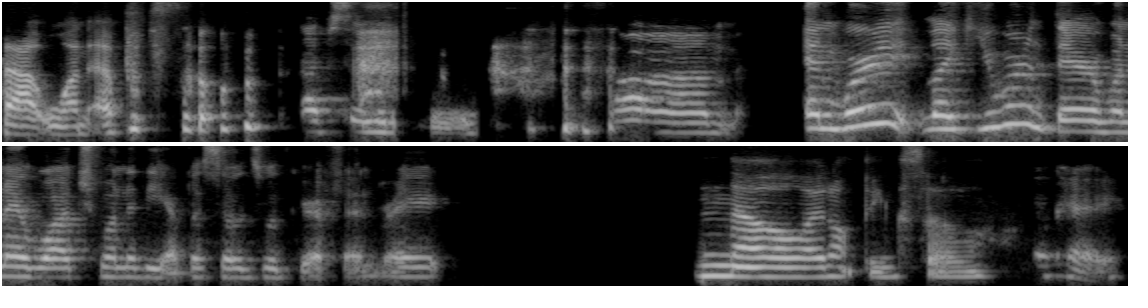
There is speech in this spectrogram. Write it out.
that one episode. Absolutely. um, and we're like, you weren't there when I watched one of the episodes with Griffin, right? No, I don't think so. Okay.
